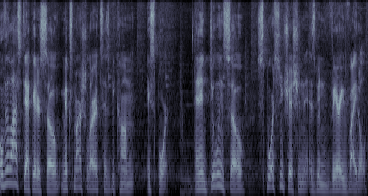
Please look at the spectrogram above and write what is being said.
Over the last decade or so, mixed martial arts has become a sport. And in doing so, sports nutrition has been very vital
